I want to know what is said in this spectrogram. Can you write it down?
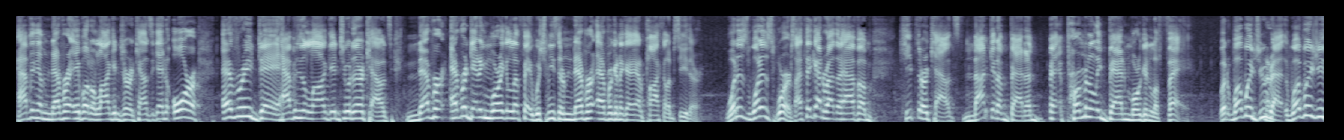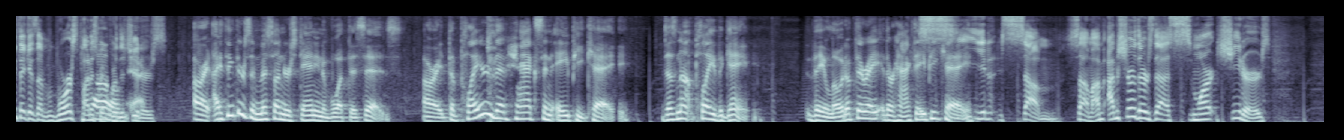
Having them never able to log into their accounts again, or every day having to log into their accounts, never ever getting Morgan Le Fay, which means they're never ever gonna get Apocalypse either. What is what is worse? I think I'd rather have them keep their accounts, not get them banned, and ba- permanently ban Morgan Le Fay. What what would you what would you think is the worst punishment for Oh, the man. cheaters? All right, I think there's a misunderstanding of what this is. All right, the player that hacks an APK does not play the game. They load up their A- their hacked APK. You know, some, some. I'm, I'm sure there's the smart cheaters.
